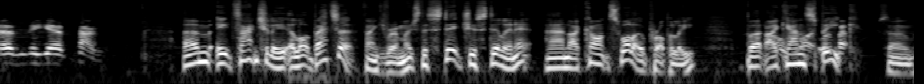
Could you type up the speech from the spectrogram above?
um, the uh, tongue? Um, it's actually a lot better. Thank you very much. The stitch is still in it, and I can't swallow properly, but I Oh, can right. What speak. about- so What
